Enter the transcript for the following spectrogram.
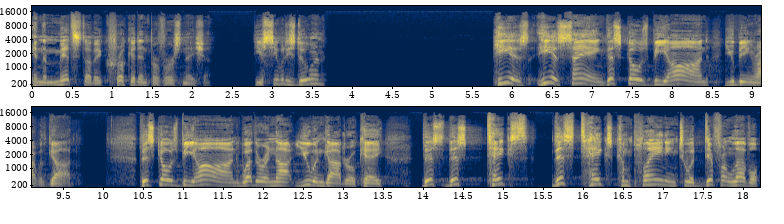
in the midst of a crooked and perverse nation. Do you see what he's doing? He is, he is saying this goes beyond you being right with God. This goes beyond whether or not you and God are okay. This, this takes this takes complaining to a different level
